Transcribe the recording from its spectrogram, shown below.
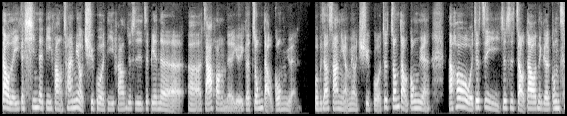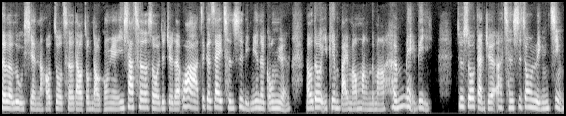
到了一个新的地方，从来没有去过的地方，就是这边的呃札幌的有一个中岛公园，我不知道 Sunny 有没有去过，就中岛公园。然后我就自己就是找到那个公车的路线，然后坐车到中岛公园。一下车的时候，我就觉得哇，这个在城市里面的公园，然后都一片白茫茫的嘛，很美丽。就是说，感觉啊，城市中宁静。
